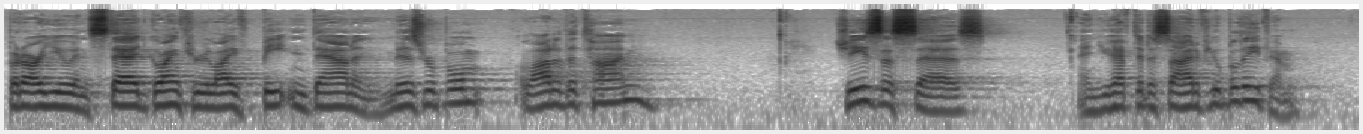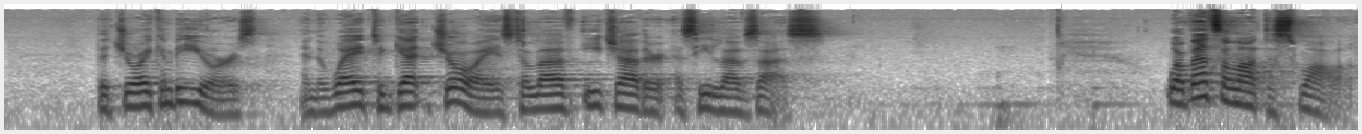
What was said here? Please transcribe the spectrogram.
But are you instead going through life beaten down and miserable a lot of the time? Jesus says, and you have to decide if you'll believe him. That joy can be yours, and the way to get joy is to love each other as he loves us. Well, that's a lot to swallow,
